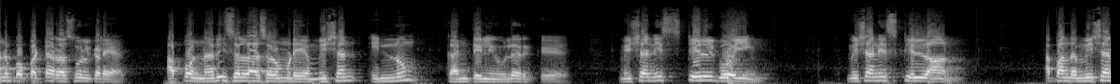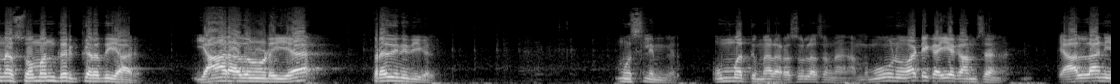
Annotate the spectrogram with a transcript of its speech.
அனுப்பப்பட்ட ரசூல் கிடையாது. அப்போ நபி மிஷன் இன்னும் கண்டினியூவில் இருக்கு. Mission is still going. Mission is still on. அப்போ அந்த மிஷனை சுமந்திருக்கிறது யார்? யார் அதனுடைய பிரதிநிதிகள்? முஸ்லிம்கள். உம்மத்து மேலே ரசூல்லா சொன்னாங்க. நம்ம மூணு வாட்டி கையை காமிச்சாங்க. யாரெல்லாம் நீ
